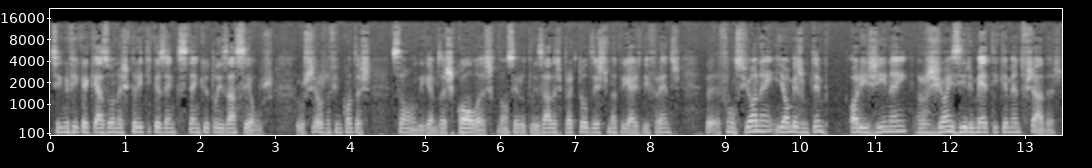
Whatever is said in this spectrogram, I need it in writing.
significa que há zonas críticas em que se tem que utilizar selos. Os selos, no fim de contas, são, digamos, as colas que vão ser utilizadas para que todos estes materiais diferentes eh, funcionem e, ao mesmo tempo, originem regiões hermeticamente fechadas.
